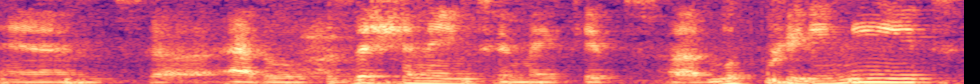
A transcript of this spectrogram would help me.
and uh, add a little positioning to make it uh, look pretty neat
